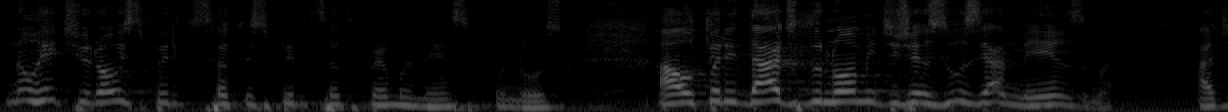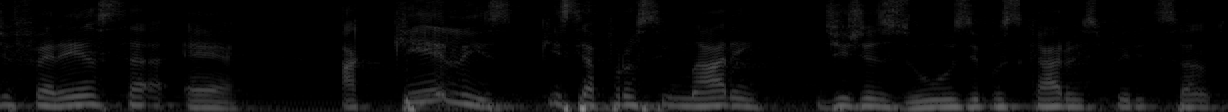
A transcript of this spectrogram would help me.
não retirou o Espírito Santo. O Espírito Santo permanece conosco. A autoridade do nome de Jesus é a mesma. A diferença é aqueles que se aproximarem de Jesus e buscar o Espírito Santo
